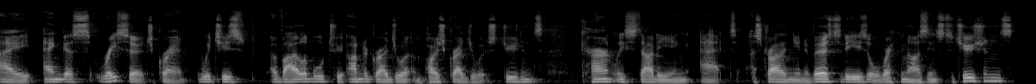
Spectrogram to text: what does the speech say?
a Angus Research Grant, which is available to undergraduate and postgraduate students currently studying at Australian universities or recognised institutions.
